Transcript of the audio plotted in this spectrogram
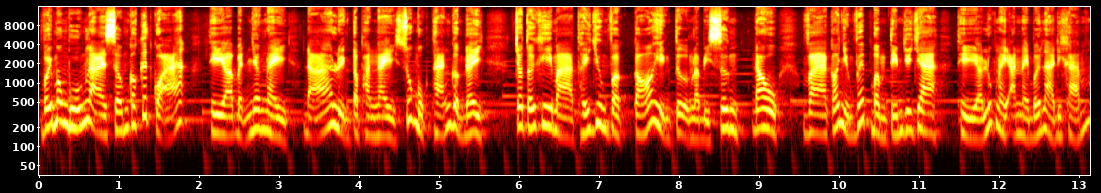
Với mong muốn là sớm có kết quả thì à, bệnh nhân này đã luyện tập hàng ngày suốt một tháng gần đây cho tới khi mà thấy dương vật có hiện tượng là bị sưng, đau và có những vết bầm tím dưới da thì à, lúc này anh này mới là đi khám.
